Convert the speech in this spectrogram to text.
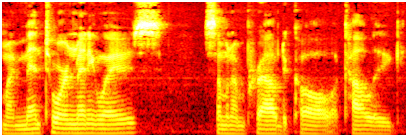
my mentor in many ways, someone I'm proud to call a colleague,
